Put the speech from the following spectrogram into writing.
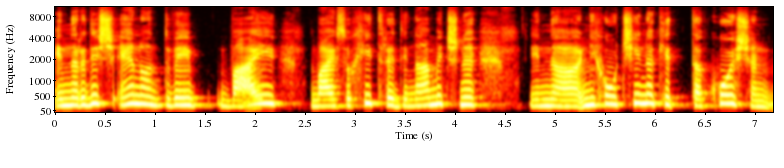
in narediš eno, dve vaji. Vaje so hitre, dinamične in uh, njihov učinek je takojšen.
